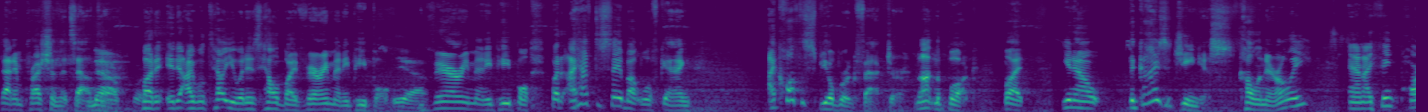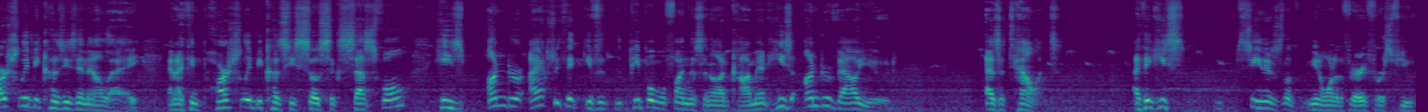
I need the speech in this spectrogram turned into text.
that impression that's out No, there. But it, I will tell you, it is held by very many people. Yeah. Very many people. But I have to say about Wolfgang, I call it the Spielberg factor, not in the book, but you know, the guy's a genius culinarily, and I think partially because he's in LA, and I think partially because he's so successful, he's under. I actually think if people will find this an odd comment, he's undervalued as a talent. I think he's seen as the you know one of the very first few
